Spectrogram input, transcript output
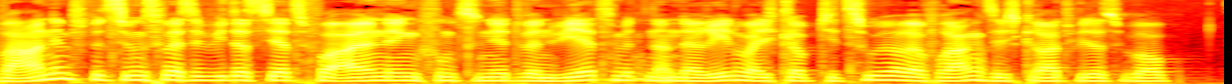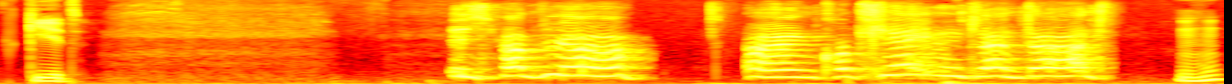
wahrnimmst, beziehungsweise wie das jetzt vor allen Dingen funktioniert, wenn wir jetzt miteinander reden? Weil ich glaube, die Zuhörer fragen sich gerade, wie das überhaupt geht. Ich habe ja ein Cochlear-Implantat. Mhm.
